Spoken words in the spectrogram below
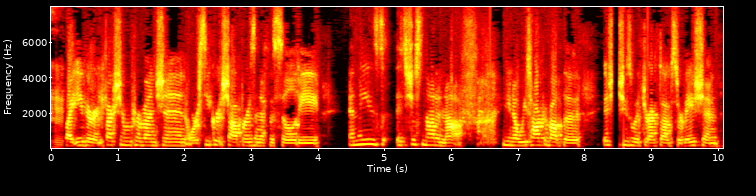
mm-hmm. by either infection prevention or secret shoppers in a facility. And these, it's just not enough. You know, we talk about the issues with direct observation.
